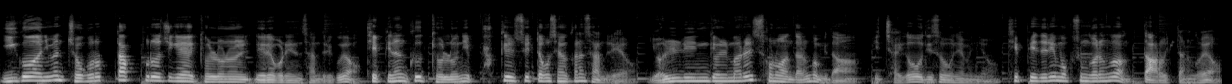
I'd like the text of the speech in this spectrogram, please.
이거 아니면 저거로 딱 부러지게 결론을 내려버리는 사람들이고요. TP는 그 결론이 바뀔 수 있다고 생각하는 사람들이에요. 열린 결말을 선호한다는 겁니다. 이 차이가 어디서 오냐면요. TP들이 목숨 거는 건 따로 있다는 거예요.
